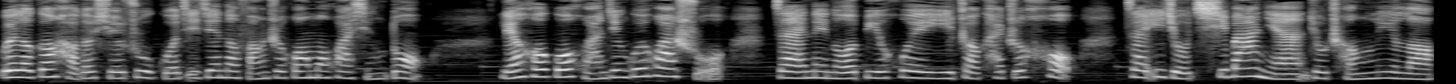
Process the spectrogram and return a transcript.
为了更好地协助国际间的防治荒漠化行动，联合国环境规划署在内罗毕会议召开之后，在一九七八年就成立了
